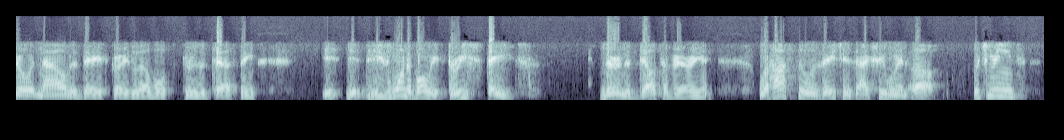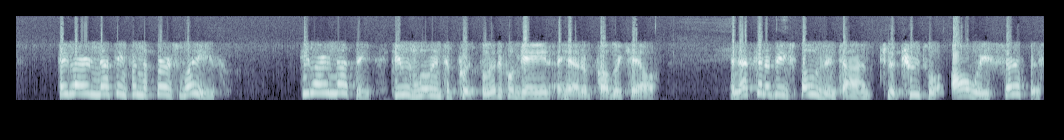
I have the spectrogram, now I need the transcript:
show it now at the eighth grade level through the testing. He- he- He's one of only three states during the Delta variant where hospitalizations actually went up, which means they learned nothing from the first wave. He learned nothing. He was willing to put political gain ahead of public health. And that's going to be exposed in time. The truth will always surface,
